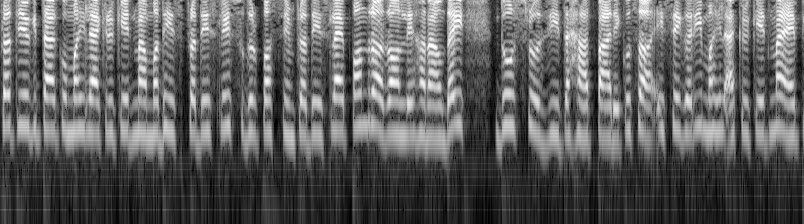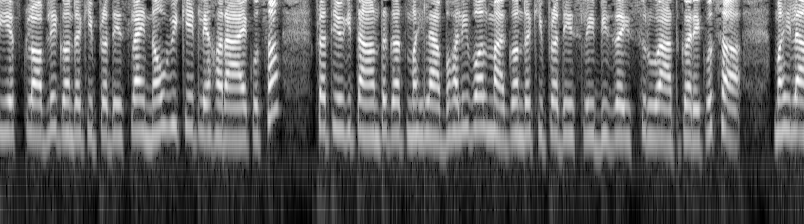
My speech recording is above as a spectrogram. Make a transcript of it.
प्रतियोगिताको महिला क्रिकेटमा मध्य प्रदेशले सुदूरपश्चिम प्रदेशलाई पन्ध्र रनले हराउँदै दोस्रो जीत हात पारेको छ। यसै गरी महिला क्रिकेटमा एपीएफ क्लबले गण्डकी प्रदेशलाई नौ विकेटले हराएको छ। प्रतियोगिता अन्तर्गत महिला भलिबलमा गण्डकी प्रदेशले विजयी शुरूआत गरेको छ। महिला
